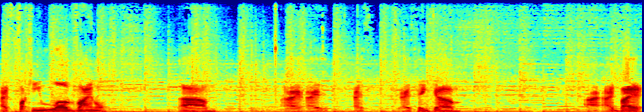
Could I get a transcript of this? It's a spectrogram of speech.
I fucking love vinyl. Um, I, I, I, I think um, I, I'd buy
